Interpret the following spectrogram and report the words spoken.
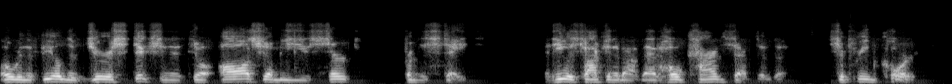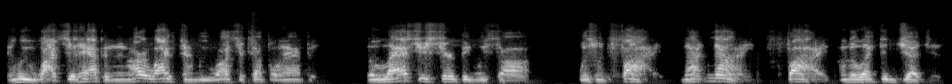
over the field of jurisdiction until all shall be usurped from the states. And he was talking about that whole concept of the Supreme Court and we watched it happen. In our lifetime, we watched a couple happen. The last usurping we saw was when five, not nine, five unelected judges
